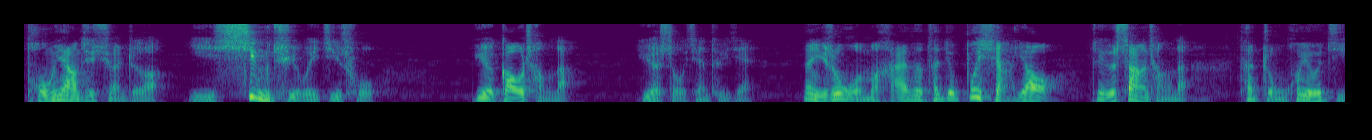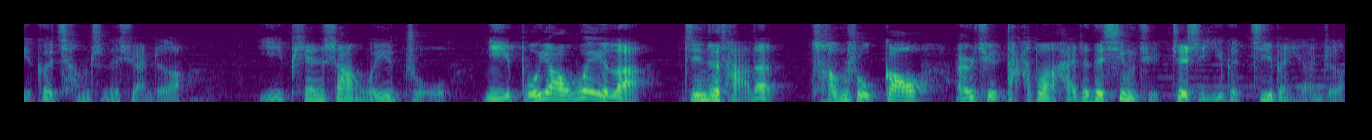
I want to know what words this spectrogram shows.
同样去选择以兴趣为基础，越高层的越首先推荐。那你说我们孩子他就不想要这个上层的，他总会有几个层次的选择，以偏上为主。你不要为了金字塔的层数高。而去打断孩子的兴趣，这是一个基本原则。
